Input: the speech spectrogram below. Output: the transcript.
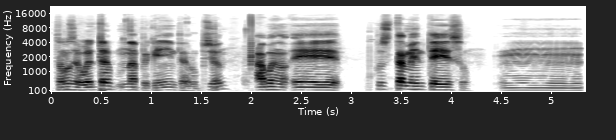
Estamos de vuelta, una pequeña interrupción. Ah, bueno, eh, justamente eso. Mm,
